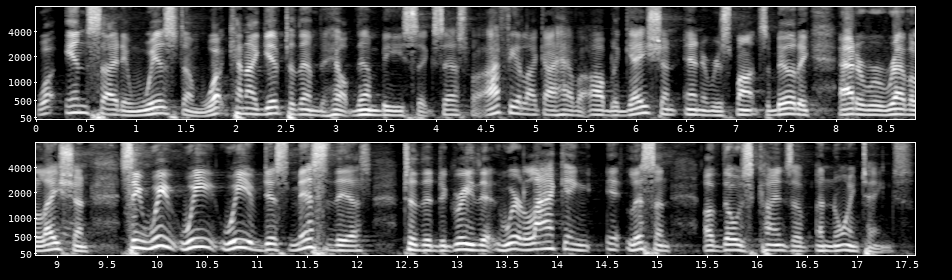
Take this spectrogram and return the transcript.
what insight and wisdom, what can I give to them to help them be successful? I feel like I have an obligation and a responsibility out of a revelation. See, we, we, we have dismissed this to the degree that we're lacking, it, listen, of those kinds of anointings,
